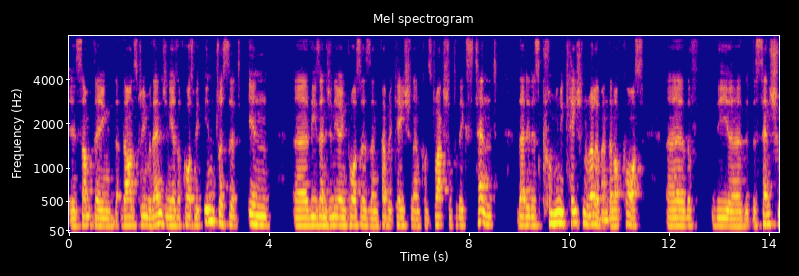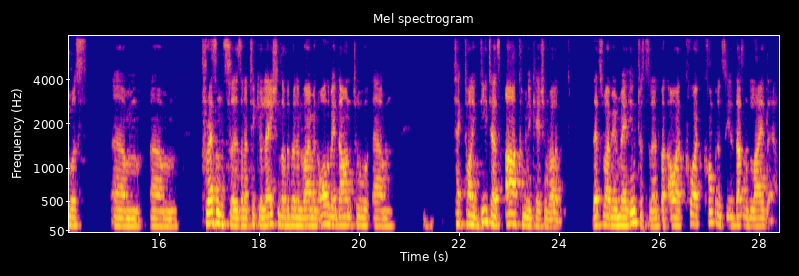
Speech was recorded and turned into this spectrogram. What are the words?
is something downstream with engineers. Of course, we're interested in uh, these engineering processes and fabrication and construction to the extent that it is communication relevant. And of course, uh, the, the, uh, the, the, sensuous um, um, presences and articulations of the built environment all the way down to um, tectonic details are communication relevant. That's why we remain interested in it, but our core competency doesn't lie there.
